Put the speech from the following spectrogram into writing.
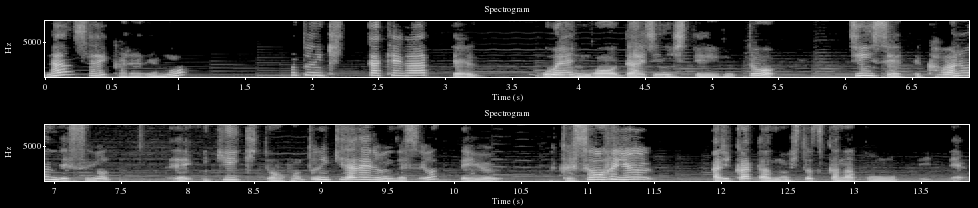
何歳からでも本当にきっかけがあってご縁を大事にしていると人生って変わるんですよって生き生きと本当に生きられるんですよっていうそういうあり方の一つかなと思っていて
